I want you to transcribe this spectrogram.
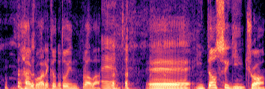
Agora que eu tô indo pra lá. É. É, então é o seguinte, ó.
